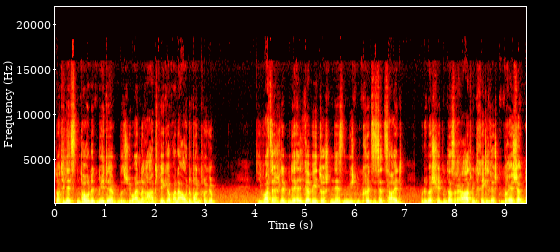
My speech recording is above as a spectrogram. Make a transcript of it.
Doch die letzten paar hundert Meter muss ich über einen Radweg auf einer Autobahnbrücke. Die wasserschleppende Lkw durchnässen mich in kürzester Zeit und überschütten das Rad mit regelrechten Brechern.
